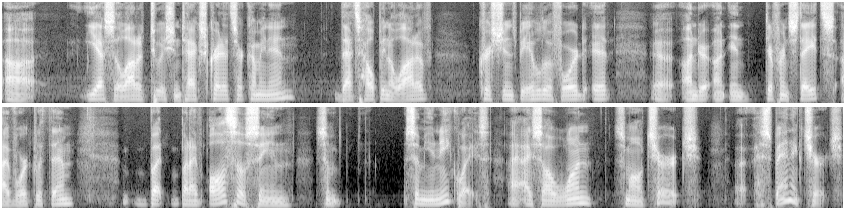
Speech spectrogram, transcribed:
Uh, yes, a lot of tuition tax credits are coming in that's helping a lot of Christians be able to afford it uh, under in different states. I've worked with them, but but I've also seen some some unique ways. I, I saw one small church, a Hispanic church,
